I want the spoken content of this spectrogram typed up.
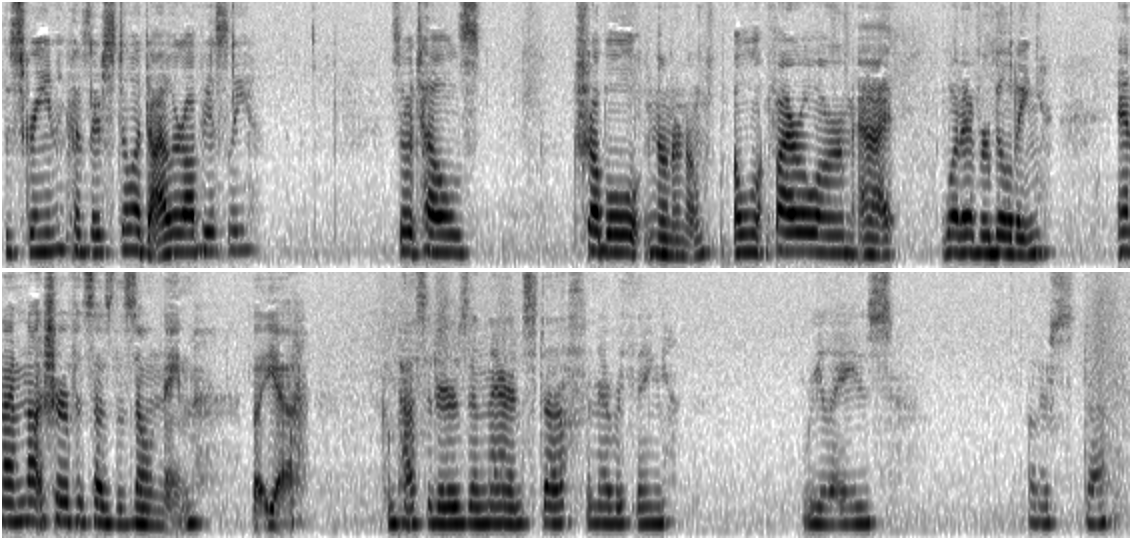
the screen because there's still a dialer, obviously. So it tells trouble, no, no, no, a fire alarm at whatever building. And I'm not sure if it says the zone name, but yeah. Capacitors in there and stuff and everything. Relays. Other stuff.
